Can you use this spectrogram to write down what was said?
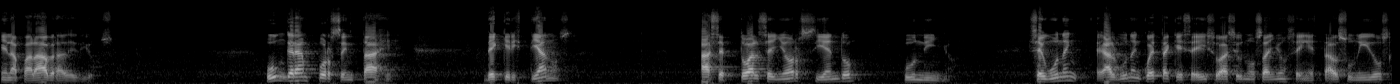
en la palabra de Dios. Un gran porcentaje de cristianos aceptó al Señor siendo un niño. Según alguna encuesta que se hizo hace unos años en Estados Unidos,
